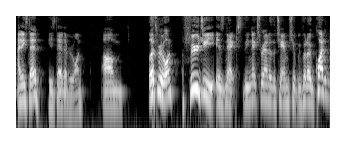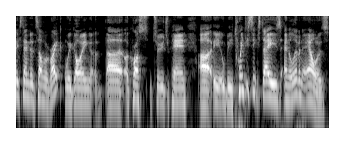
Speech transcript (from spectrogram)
And he's dead. He's dead, everyone. Um, Let's move on. Fuji is next. The next round of the championship. We've got a quite an extended summer break. We're going uh, across to Japan. Uh, it will be 26 days and 11 hours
